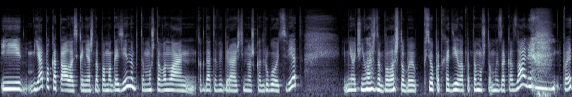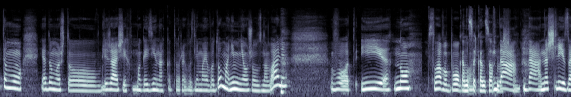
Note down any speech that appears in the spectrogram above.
И я покаталась, конечно, по магазинам, потому что в онлайн, когда ты выбираешь немножко другой цвет, и мне очень важно было, чтобы все подходило, потому что мы заказали. Поэтому я думаю, что в ближайших магазинах, которые возле моего дома, они меня уже узнавали. Вот. И, но Слава богу. В конце концов нашли. Да, да, нашли за...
